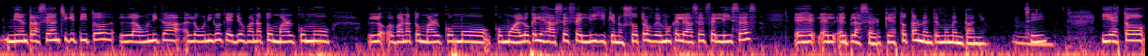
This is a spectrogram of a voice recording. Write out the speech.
mientras sean chiquititos, la única, lo único que ellos van a tomar como lo, van a tomar como, como algo que les hace feliz y que nosotros vemos que les hace felices es el, el, placer, que es totalmente momentáneo. ¿sí? Mm. Y esto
